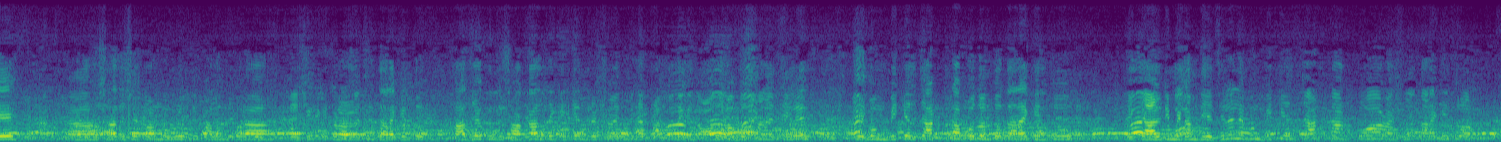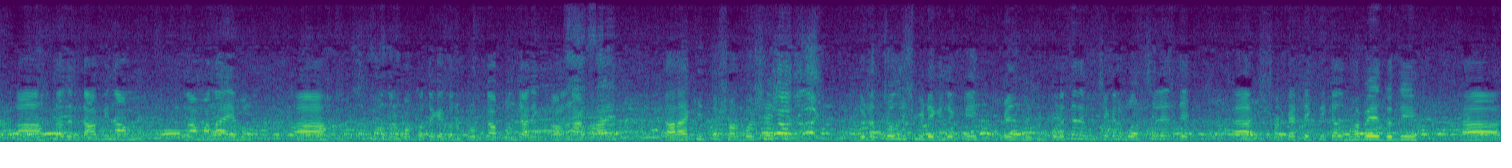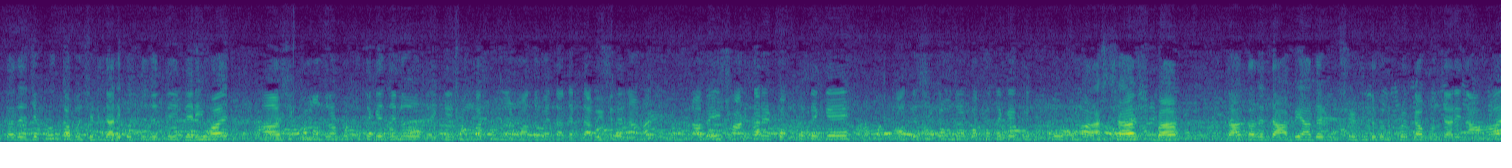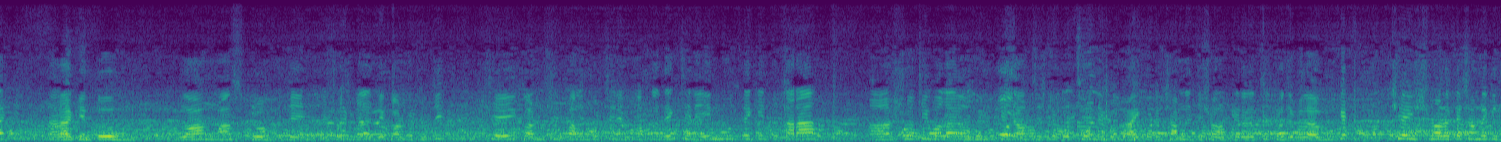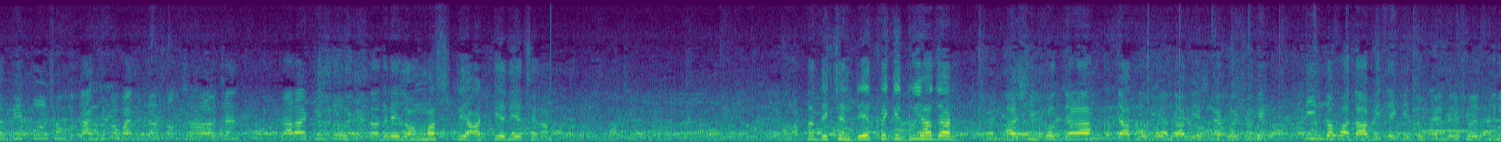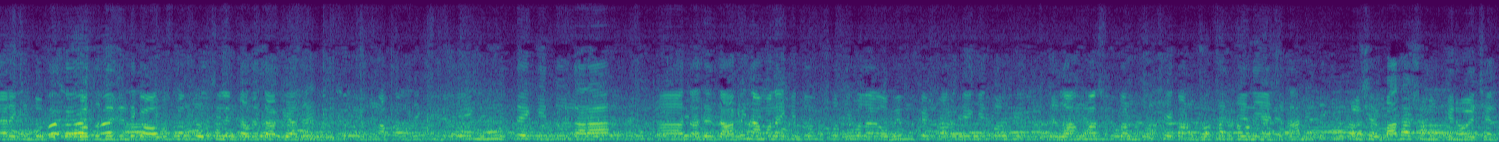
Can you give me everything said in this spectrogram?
আহ, স্বদেশে কর্মবিরতি পালন করা যে শিক্ষকরা রয়েছেন তারা কিন্তু আজও কিন্তু সকাল থেকে কেন্দ্রীয় শহীদ মিনার প্রাঙ্গণে কিন্তু অনর অবস্থানে ছিলেন এবং বিকেল চারটা পর্যন্ত তারা কিন্তু একটি আলটিমেটাম দিয়েছিলেন এবং বিকেল চারটার পর আসলে তারা কিন্তু তাদের দাবি নাম না মানা এবং শিক্ষকদের শিক্ষা পক্ষ থেকে কোনো প্রজ্ঞাপন জারি না করায় তারা কিন্তু সর্বশেষ দুটা চল্লিশ মিনিটে কিন্তু একটি প্রেস ব্রিফিং করেছেন এবং সেখানে বলছিলেন যে সরকার টেকনিক্যালভাবে যদি তাদের যে প্রজ্ঞাপন সেটি জারি করতে যদি দেরি হয় শিক্ষা মন্ত্রণালয়ের পক্ষ থেকে যেন একটি সংবাদ সম্মেলনের মাধ্যমে তাদের দাবি মেনে না হয়। তবে এই সরকারের পক্ষ থেকে, অর্থাৎ শিক্ষা মন্ত্রণালয়ের পক্ষ থেকে কিন্তু কোনো আশ্বাস বা তাদের দাবি, আদায়ের বিষয়ে কিন্তু কোনো প্রজ্ঞাপন জারি না হয়। তারা কিন্তু লং মাস টু যে সচিবালয়ের যে কর্মসূচি, সেই কর্মসূচি পালন করছেন এবং আপনারা দেখছেন এই মুহূর্তে কিন্তু তারা সচিবালয় অভিমুখে যাওয়ার চেষ্টা করছেন এবং হাইকোর্টের সামনে যে সড়কটি রয়েছে সচিবালয় অভিমুখে, সেই সড়কের সামনে কিন্তু বিপুল সংখ্যক আইনশৃঙ্খলা বাহিনীর যারা সদস্যরা রয়েছেন তারা কিন্তু তাদের এই লং মার্চটি আটকে দিয়েছেন। আপনারা দেখছেন দেড় থেকে দুই হাজার শিক্ষক যারা জাতীয় দাবি একই সঙ্গে তিন দফা দাবিতে কিন্তু কেন্দ্রীয় শহীদ মিনারে কিন্তু গত দুই দিন থেকে অবস্থান করছিলেন তাদের দাবি আদায়। এবং আপনারা দেখছেন এই মুহূর্তে কিন্তু তারা তাদের দাবি না মানায় কিন্তু সচিবালয় অভিমুখে সড়কে কিন্তু যে লং মার্চ কর্মসূচি, সেই কর্মসূচি নিয়ে এসে তারা পুলিশের বাধার সম্মুখীন হয়েছেন।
